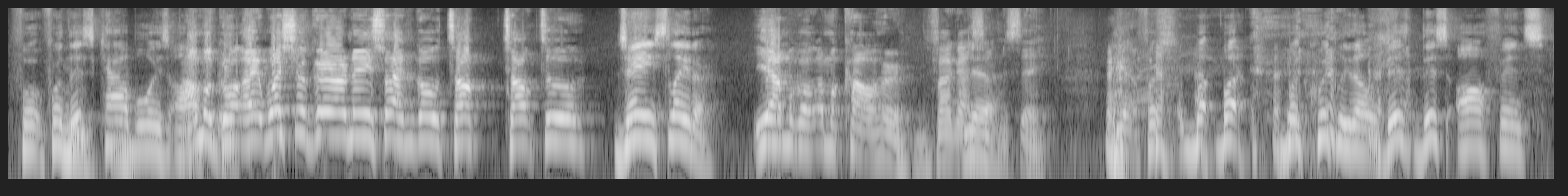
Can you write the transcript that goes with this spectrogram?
For for this Cowboys offense, I'm offense, gonna go. Hey, what's your girl name so I can go talk talk to her? Jane Slater. Yeah, I'm gonna go. I'm gonna call her if I got Yeah. something to say. yeah, for, but but but quickly though, this this offense,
